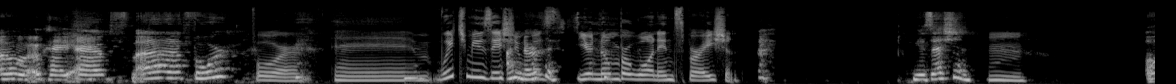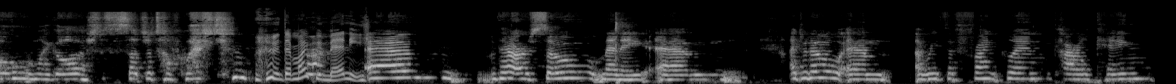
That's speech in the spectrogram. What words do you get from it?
Oh, okay. Uh, uh, four. Four. Um, which musician was your number one inspiration? Musician. Mm. Oh my gosh, such a tough question. there might be many. Um, there are so many. Um, I don't know. Um, Aretha Franklin, Carole King,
